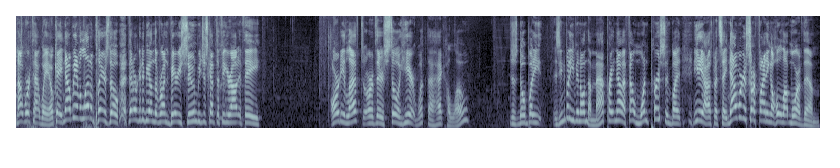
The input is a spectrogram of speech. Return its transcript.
not work that way. Okay, now we have a lot of players, though, that are going to be on the run very soon. We just have to figure out if they already left or if they're still here. What the heck? Hello? There's nobody... Is anybody even on the map right now? I found one person, but... Yeah, I was about to say. Now we're going to start finding a whole lot more of them.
